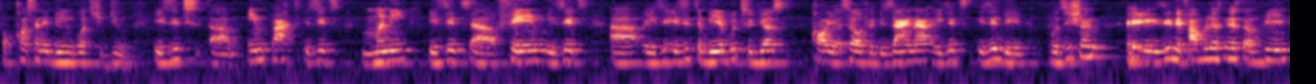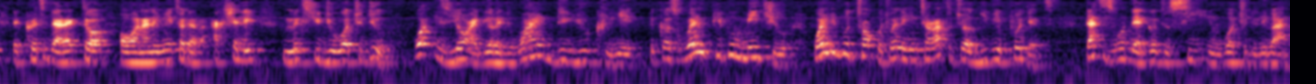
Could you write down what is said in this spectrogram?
for constantly doing what you do? Is it um, impact? Is it money? Is it uh, fame? Is it, uh, is, is it to be able to just call yourself a designer? Is it, is it the position? is it the fabulousness of being a creative director or an animator that actually makes you do what you do? What is your ideology? Why do you create? Because when people meet you, when people talk with when they interact with you or give you projects, that is what they're going to see in what you deliver and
